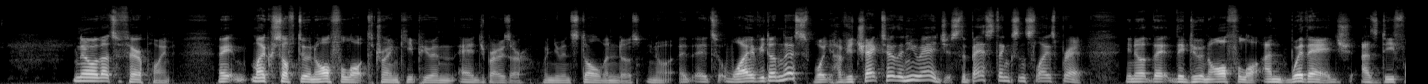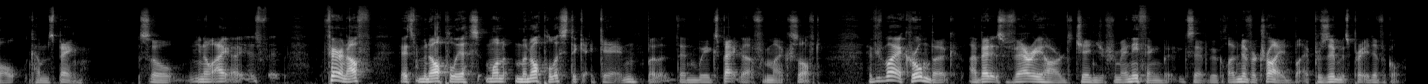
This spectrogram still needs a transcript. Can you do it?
No, that's a fair point. Microsoft do an awful lot to try and keep you in Edge browser when you install Windows. You know, it's why have you done this? What have you checked out the new Edge? It's the best thing since sliced bread. You know, they they do an awful lot, and with Edge as default comes Bing. So you know, I, I fair enough. It's monopoly, mon, monopolistic again, but then we expect that from Microsoft. If you buy a Chromebook, I bet it's very hard to change it from anything except Google. I've never tried, but I presume it's pretty difficult.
